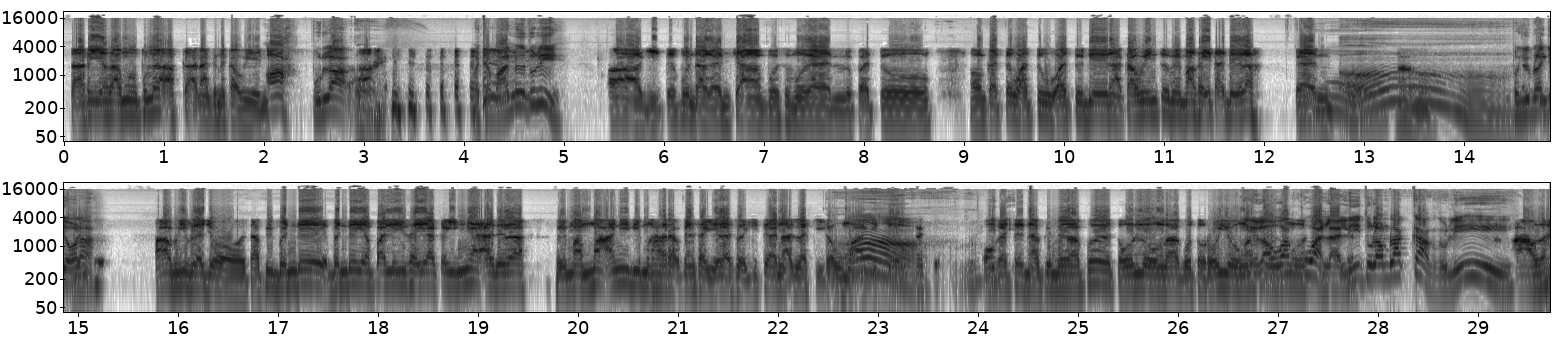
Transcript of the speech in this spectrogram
Tarikh yang sama pula akak nak kena kahwin. Ah, pula. Ah. Macam mana tu Li? Ah, kita pun dah rancang apa semua kan. Lepas tu orang kata waktu waktu dia nak kahwin tu memang saya tak ada lah kan. Oh. Pergi belajar lah. Ah pergi belajar. Tapi benda benda yang paling saya akan ingat adalah memang mak ni dia mengharapkan saya lah sebab kita anak lelaki kat rumah Ah. kita. Orang kata nak kena apa tolong lah gotong royong Yelah apa orang semua. kuat lah Li Tulang belakang tu Li Ah, orang-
